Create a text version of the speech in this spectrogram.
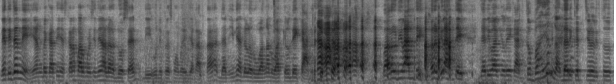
Netizen nih, yang BKT-nya sekarang Pak Harmonis ini adalah dosen di Universitas Muhammadiyah Jakarta dan ini adalah ruangan wakil dekan. baru dilantik, baru dilantik jadi wakil dekan. Kebayang nggak dari kecil itu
